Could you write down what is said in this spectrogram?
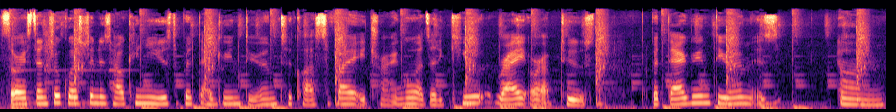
So, our essential question is how can you use the Pythagorean theorem to classify a triangle as acute, right, or obtuse? The Pythagorean theorem is um,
